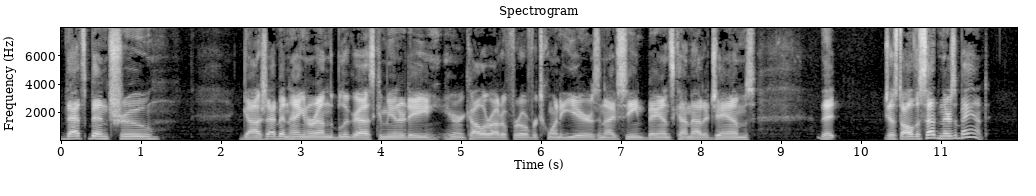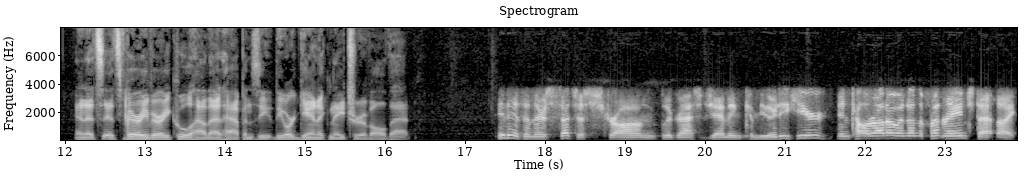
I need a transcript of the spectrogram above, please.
that's been true. Gosh, I've been hanging around the bluegrass community here in Colorado for over 20 years, and I've seen bands come out of jams that just all of a sudden there's a band. and it's it's very very cool how that happens. The the organic nature of all that. It is, and there's such a strong bluegrass jamming community here in Colorado and on the Front Range that like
